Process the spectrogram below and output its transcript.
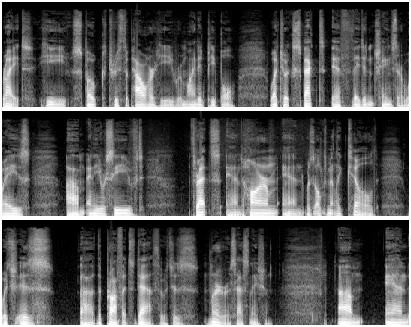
right. He spoke truth to power. He reminded people what to expect if they didn't change their ways. Um, and he received threats and harm and was ultimately killed which is uh, the prophet's death, which is murder, assassination. Um, and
